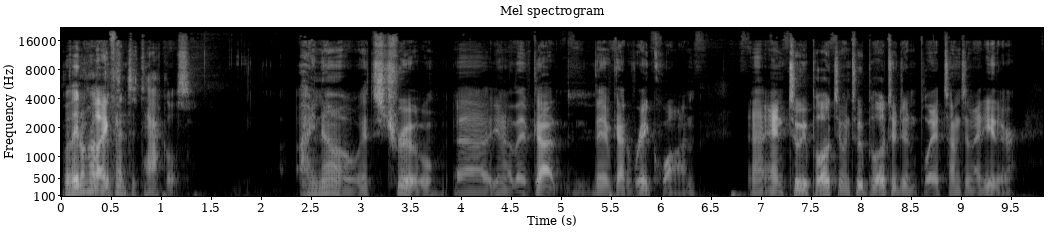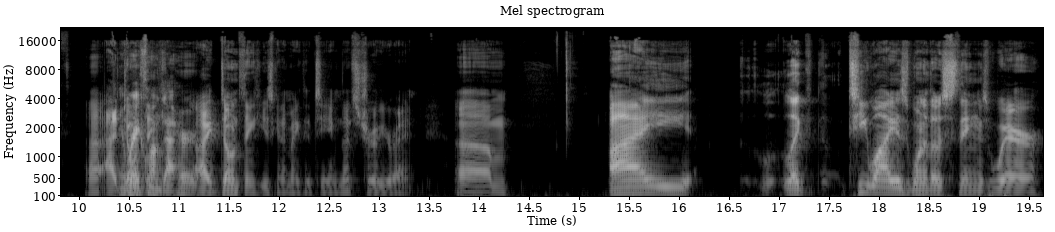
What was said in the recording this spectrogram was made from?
Well, they don't have Like- defensive tackles. I know it's true. Uh, you know they've got they've got Raequan uh, and Tuipulotu, and Tuipulotu didn't play a ton tonight either. Uh, I don't Raequan think, got hurt. I don't think he's going to make the team. That's true. You're right. Um, I like Ty is one of those things where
